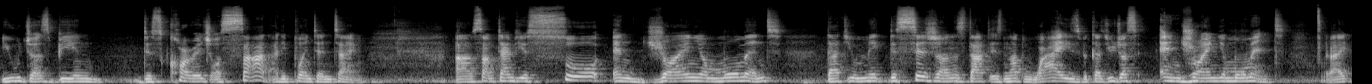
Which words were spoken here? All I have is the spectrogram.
you just being discouraged or sad at the point in time. Uh, sometimes you're so enjoying your moment that you make decisions that is not wise because you just enjoying your moment, right?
